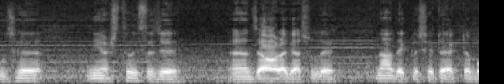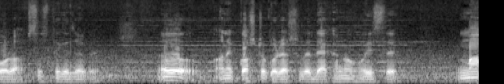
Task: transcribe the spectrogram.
বুঝে নিয়ে আসতে হয়েছে যে যাওয়ার আগে আসলে না দেখলে সেটা একটা বড় আফসোস থেকে যাবে। ও অনেক কষ্ট করে আসলে দেখানো হয়েছে। মা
